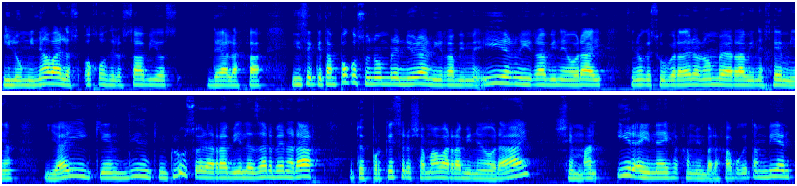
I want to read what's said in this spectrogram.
iluminaba los ojos de los sabios de Alajá. Y dice que tampoco su nombre ni era ni Rabbi Meir ni Rabbi Neorai, sino que su verdadero nombre era Rabbi Nehemia. Y hay quien dicen que incluso era Rabbi Elazar ben Arach. Entonces, ¿por qué se lo llamaba Rabbi Neorai? Sheman Ir Porque también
